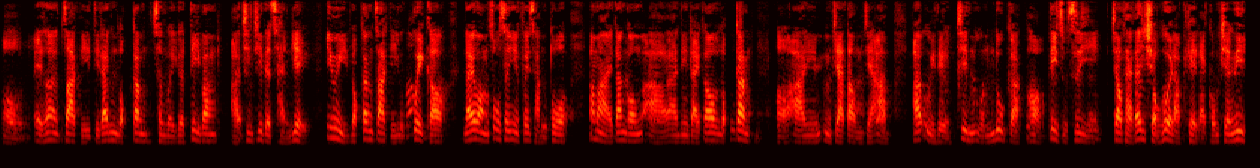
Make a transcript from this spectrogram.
哦，诶，咱早期在咱鹿港成为一个地方啊经济的产业。因为鹿港早期有贵高，来往做生意非常多。那么来当讲啊，啊你来到鹿港哦，啊你唔食到唔食暗，啊为了尽我们鹿港吼地主之谊，招待咱上好的人客来讲生意，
